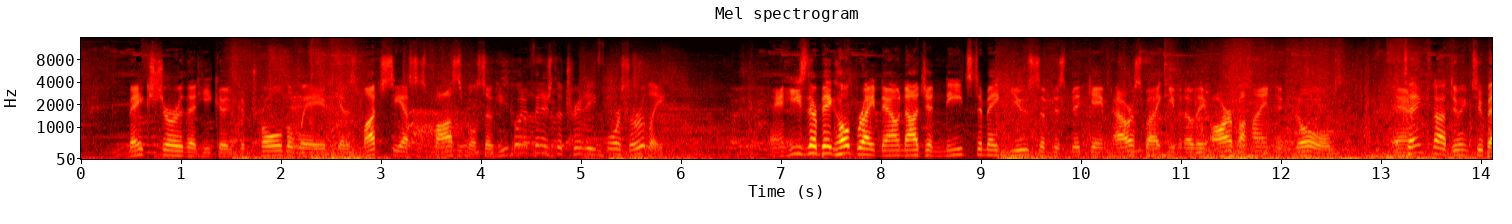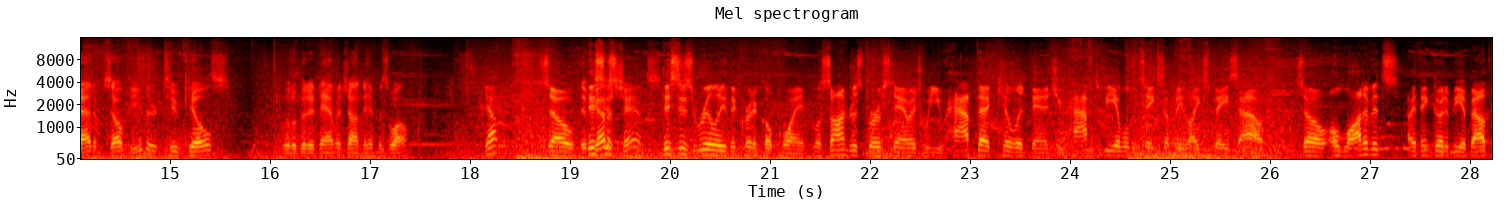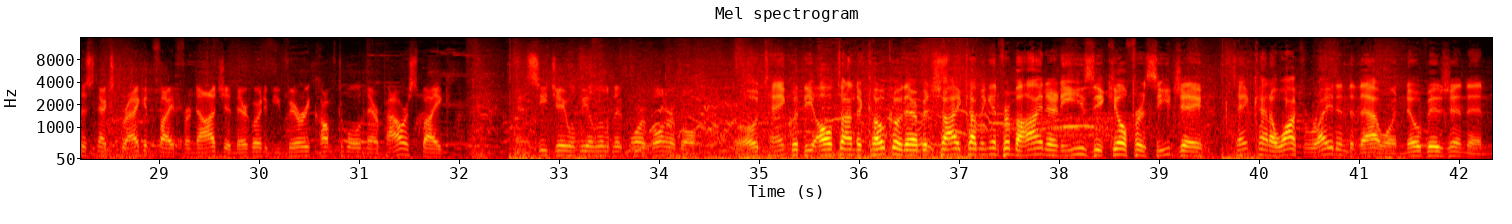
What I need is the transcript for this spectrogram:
make sure that he could control the wave, get as much CS as possible. So he's going to finish the Trinity Force early. And he's their big hope right now. Najin needs to make use of this mid-game power spike, even though they are behind in gold. And- Tank not doing too bad himself either. Two kills, a little bit of damage onto him as well. Yep. So They've this is chance. This is really the critical point. Lissandra's burst damage. When you have that kill advantage, you have to be able to take somebody like Space out. So a lot of it's, I think, going to be about this next dragon fight for Najin. They're going to be very comfortable in their power spike, and CJ will be a little bit more vulnerable. Oh, Tank with the ult onto Coco there, but Shy coming in from behind and an easy kill for CJ. Tank kind of walked right into that one. No vision and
